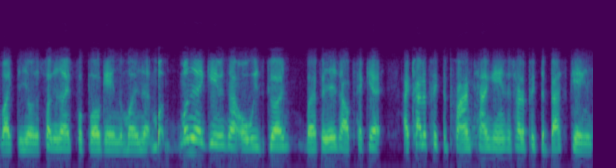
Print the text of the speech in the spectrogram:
like the you know the Sunday night football game, the Monday night Monday night game is not always good, but if it is, I'll pick it. I try to pick the prime time games. I try to pick the best games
